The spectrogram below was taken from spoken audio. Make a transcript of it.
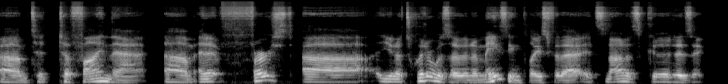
um, to to find that. Um, and at first, uh, you know, Twitter was an amazing place for that. It's not as good as it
